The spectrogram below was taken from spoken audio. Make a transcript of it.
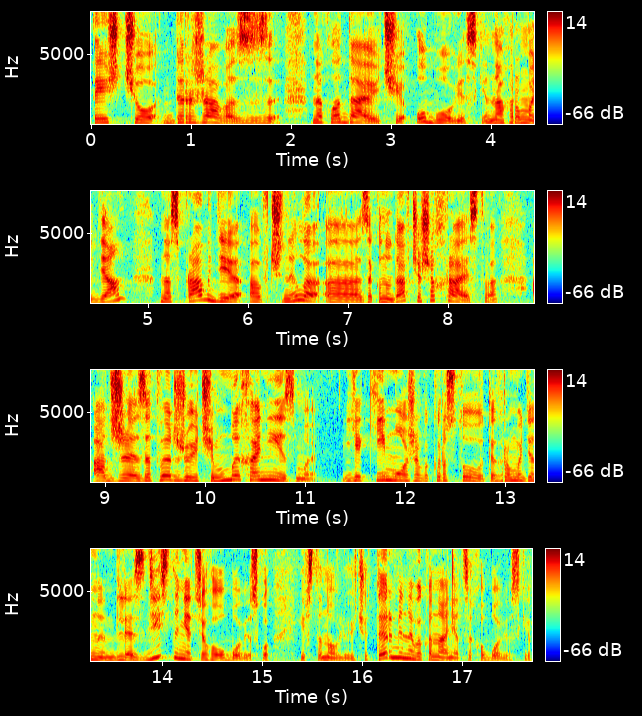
те, що держава, накладаючи обов'язки на громадян, насправді е, вчинила е, законодавче шахрайство, адже затверджуючи механізми. Які може використовувати громадянин для здійснення цього обов'язку і встановлюючи терміни виконання цих обов'язків,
